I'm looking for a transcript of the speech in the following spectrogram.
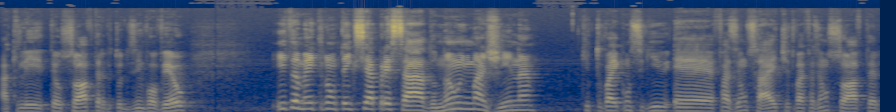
aquele teu software que tu desenvolveu. E também tu não tem que ser apressado, não imagina que tu vai conseguir é, fazer um site, tu vai fazer um software,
